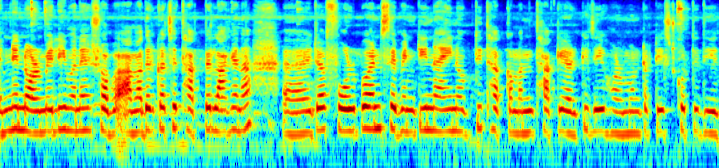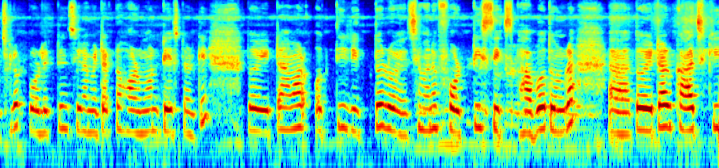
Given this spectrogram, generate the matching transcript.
এমনি নর্মালি মানে সব আমাদের কাছে থাকতে লাগে না। এটা ফোর পয়েন্ট সেভেন্টি নাইন অবধি থাকা মানে থাকে আর কি, যেই হরমোনটা টেস্ট করতে দিয়েছিল প্রোলেকটিন সিরাম এটা একটা হরমোন টেস্ট আর কি। তো এটা আমার অতিরিক্ত রয়েছে মানে ফোরটি সিক্স ভাবো তোমরা। তো এটার কাজ কি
